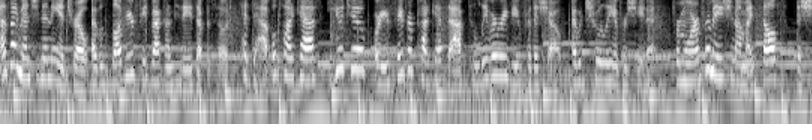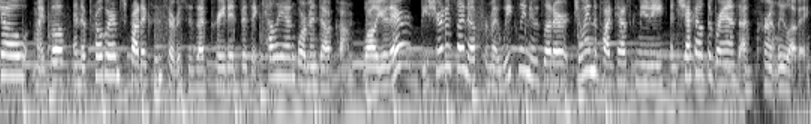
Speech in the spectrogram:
As I mentioned in the intro, I would love your feedback on today's episode. Head to Apple Podcasts, YouTube, or your favorite podcast app to leave a review for the show. I would truly appreciate it. For more information on myself, the show, my book, and the programs, products, and services I've created, visit KellyanneGorman.com. While you're there, be sure to sign up for my weekly newsletter, join the podcast community, and check out the brands I'm currently loving.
